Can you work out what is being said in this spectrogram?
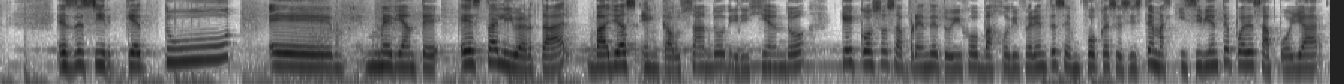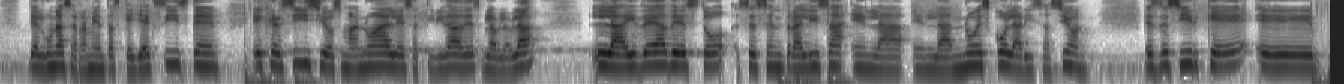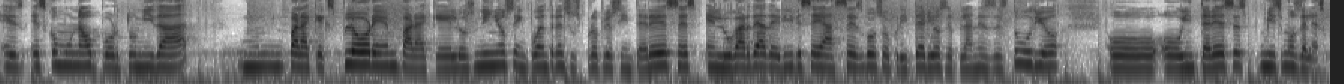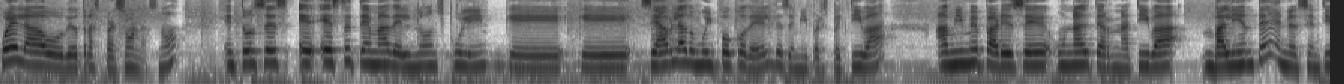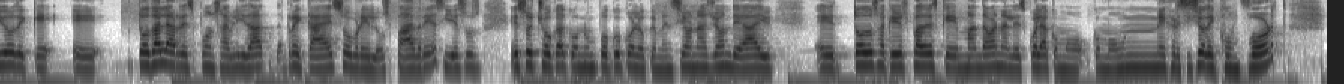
Es decir, que tú eh, mediante esta libertad vayas encauzando, dirigiendo qué cosas aprende tu hijo bajo diferentes enfoques y sistemas. Y si bien te puedes apoyar de algunas herramientas que ya existen, ejercicios, manuales, actividades, bla, bla, bla, la idea de esto se centraliza en la, en la no escolarización. Es decir, que eh, es, es como una oportunidad para que exploren, para que los niños encuentren sus propios intereses, en lugar de adherirse a sesgos o criterios de planes de estudio o, intereses mismos de la escuela o de otras personas, ¿no? Entonces, e- este tema del non-schooling, que, que se ha hablado muy poco de él desde mi perspectiva, a mí me parece una alternativa valiente en el sentido de que eh, toda la responsabilidad recae sobre los padres y eso, eso choca con un poco con lo que mencionas, John, de hay eh, todos aquellos padres que mandaban a la escuela como, como un ejercicio de confort,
